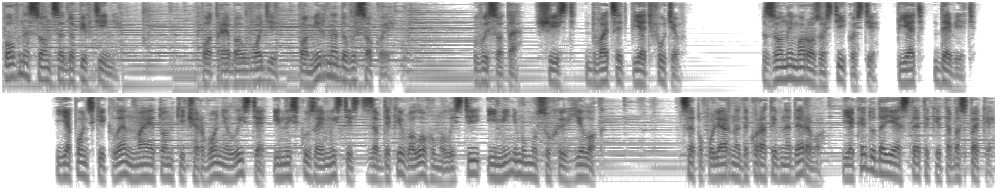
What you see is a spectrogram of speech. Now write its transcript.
повне сонце до півтіні. Потреба у воді помірна до високої. Висота 6-25 футів. Зони морозостійкості 5-9. Японський клен має тонкі червоні листя і низьку займистість завдяки вологому листі і мінімуму сухих гілок. Це популярне декоративне дерево, яке додає естетики та безпеки.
